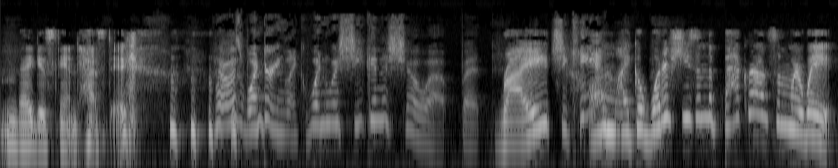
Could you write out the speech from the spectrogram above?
Meg is fantastic, i was wondering like when was she gonna show up but right? She can't. Oh my god! What if she's in the background somewhere? Wait,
